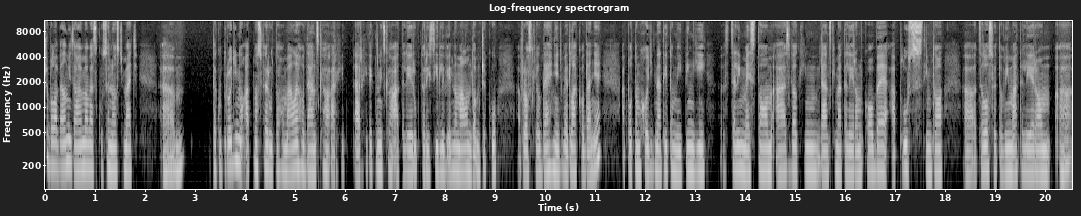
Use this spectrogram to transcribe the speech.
čo bola veľmi zaujímavá skúsenosť mať um, takú tú rodinnú atmosféru toho malého dánskeho archi- architektonického ateliéru, ktorý sídli v jednom malom domčeku v Roskilde hneď vedľa Kodane a potom chodiť na tieto meetingy s celým mestom a s veľkým dánskym ateliérom Kobe a plus s týmto uh, celosvetovým ateliérom uh,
